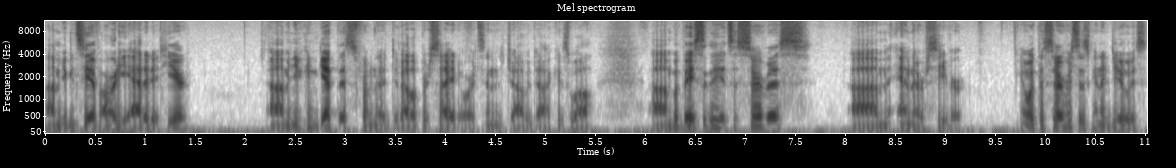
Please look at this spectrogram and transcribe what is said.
um, you can see I've already added it here. Um, and you can get this from the developer site, or it's in the Java doc as well. Um, but basically, it's a service um, and the receiver. And what the service is going to do is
